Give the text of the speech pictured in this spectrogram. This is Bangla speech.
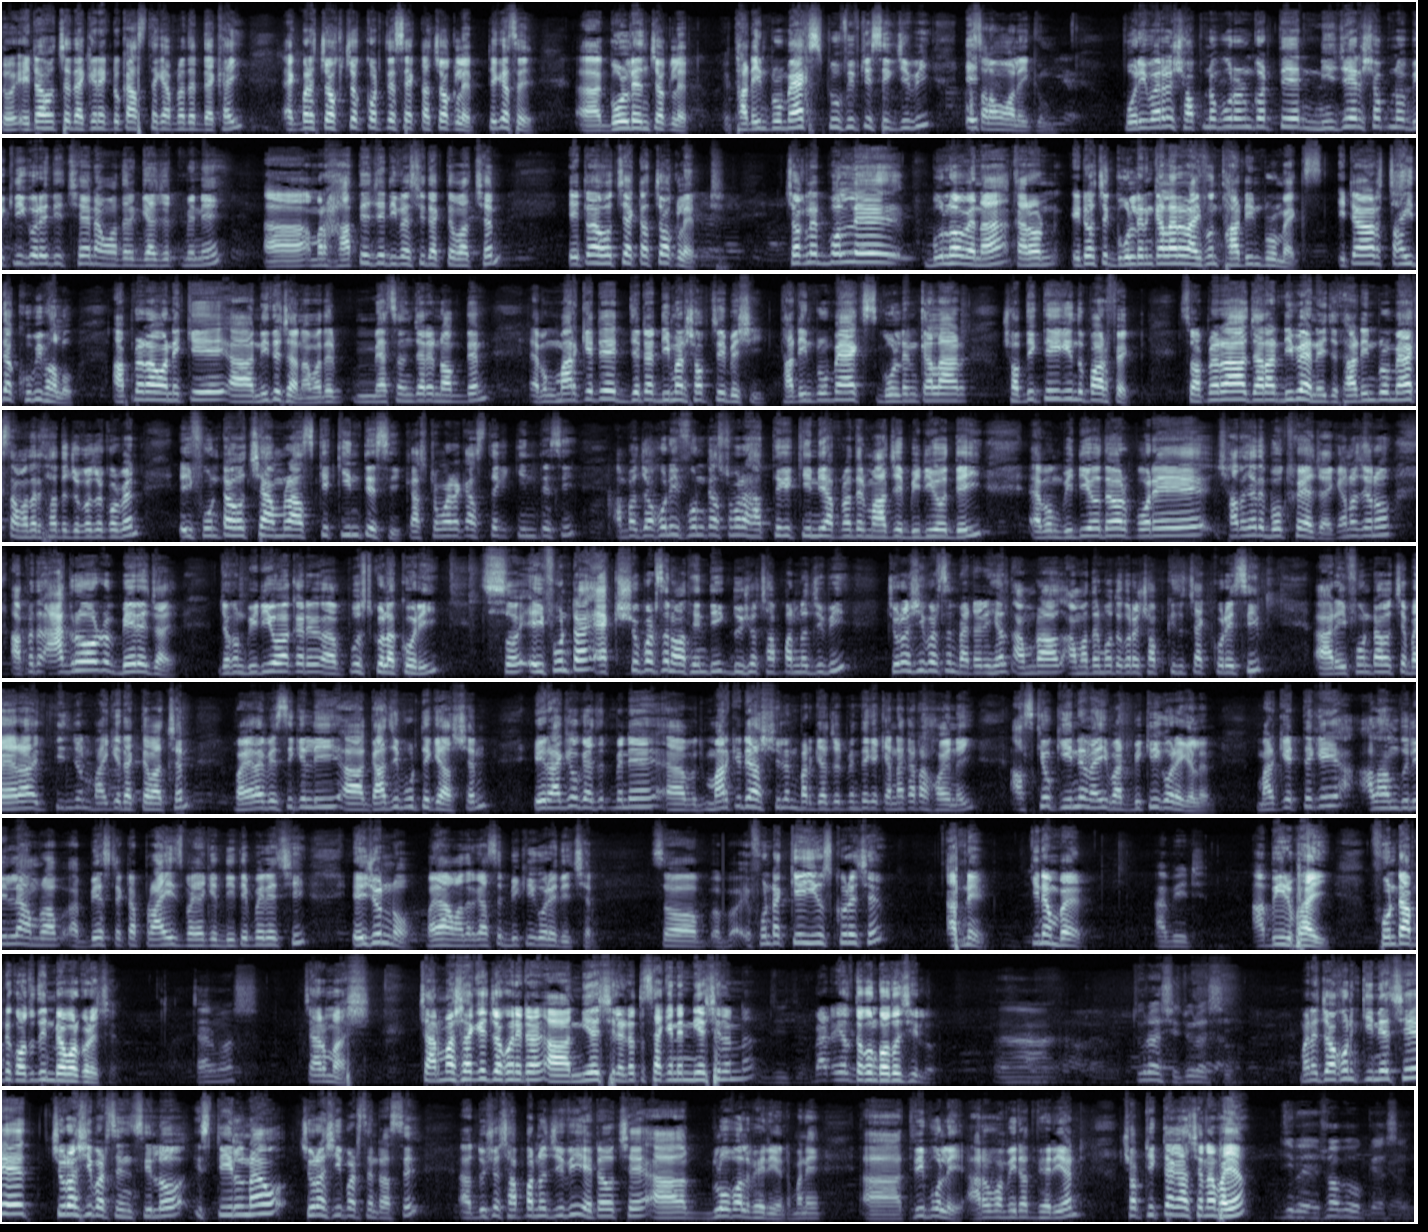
তো এটা হচ্ছে দেখেন, একটু কাছ থেকে আপনাদের দেখাই। একবারে চকচক করতেছে একটা চকলেট, ঠিক আছে? Golden chocolate thirteen pro max two fifty six GB আসসালামু আলাইকুম। পরিবারের স্বপ্ন পূরণ করতে নিজের স্বপ্ন বিক্রি করে দিচ্ছেন আমাদের গ্যাজেট মেনে আমার হাতে যে ডিভাইসটি দেখতে পাচ্ছেন, এটা হচ্ছে একটা চকলেট। চকলেট বললে ভুল হবে না, কারণ এটা হচ্ছে গোল্ডেন কালারের আইফোন থার্টিন প্রো ম্যাক্স এটার চাহিদা খুবই ভালো। আপনারা অনেকে নিতে চান, আমাদের মেসেঞ্জারে নক দেন। এবং মার্কেটে যেটা ডিমান্ড সবচেয়ে বেশি thirteen pro max golden colour সব দিক থেকে কিন্তু পারফেক্ট সো আপনারা যারা নেবেন, এই যে থার্টিন প্রো ম্যাক্স আমাদের সাথে যোগাযোগ করবেন। এই ফোনটা হচ্ছে আমরা আজকে কিনতেছি কাস্টমারের কাছ থেকে কিনতেছি। আমরা যখনই ফোন কাস্টমারের হাত থেকে কিনি, আপনাদের মাঝে ভিডিও দেই এবং ভিডিও দেওয়ার পরে সাথে সাথে বুক হয়ে যায়। কেন যেন আপনাদের আগ্রহ বেড়ে যায় যখন ভিডিও আকারে পোস্টগুলো করি। সো এই ফোনটা একশো পার্সেন্ট অথেন্টিক দুইশো ছাপ্পান্ন জিবি চুরাশি পার্সেন্ট ব্যাটারি হেলথ আমরা আমাদের মতো করে সব কিছু চেক করেছি। আর এই ফোনটা হচ্ছে ভাইয়ারা, তিনজন ভাইকে দেখতে পাচ্ছেন। ভাইয়ারা বেসিক্যালি গাজীপুর থেকে আসছেন। এর আগেও গ্যাজেট মেনে মার্কেটে আসছিলেন বাট গ্যাজেট মেন থেকে কেনাকাটা হয় নাই। আজকেও কিনে নাই বাট বিক্রি করে গেলেন। মার্কেট থেকেই আলহামদুলিল্লাহ আমরা বেস্ট একটা প্রাইস ভাইয়াকে দিতে পেরেছি। এই জন্য ভাইয়া আমাদের কাছে বিক্রি করে দিচ্ছেন। সো ফোনটা কে ইউজ করেছে? আপনি? কি নাম ভাইয়ের? আবির। আবির ভাই ফোনটা আপনি কতদিন ব্যবহার করেছেন? চার মাস। চার মাস। চার মাস আগে যখন এটা নিয়েছিলেন এটা তো সেকেন্ড হ্যান্ড নিয়েছিলেন না? ব্যাটারি হেলথ তখন কত ছিল? চুরাশি চুরাশি। মানে যখন কিনেছে চুরাশি পার্সেন্ট ছিল স্টিল নাও চুরাশি পার্সেন্ট আছে। দুশো ছাপ্পান্ন জিবি এটা হচ্ছে গ্লোবাল ভেরিয়েন্ট মানে ত্রিপলে আরব আমিরাত ভেরিয়েন্ট সব ঠিকঠাক আছে না ভাইয়া? জি ভাই সব ওকে আছে।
